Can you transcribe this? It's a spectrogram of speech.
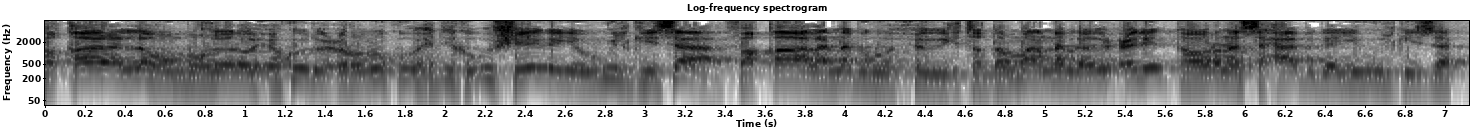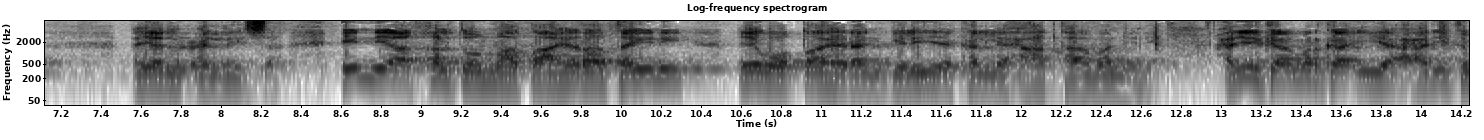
faqaala lahu muqiira wuxuu ku yidhi curuminku xadiidka u sheegayo wiilkiisaa faqaala nabigu wuxuu yidhi todambana nabigaad u celin ta horena saxaabiga iyo wiilkiisa ayaad u celinaysaa innii adkhaltuhumaa طaahiratayni iyagoo طaahiran geliya ka leexaa taabanini. Xadiidkan marka iyo axaadiidta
